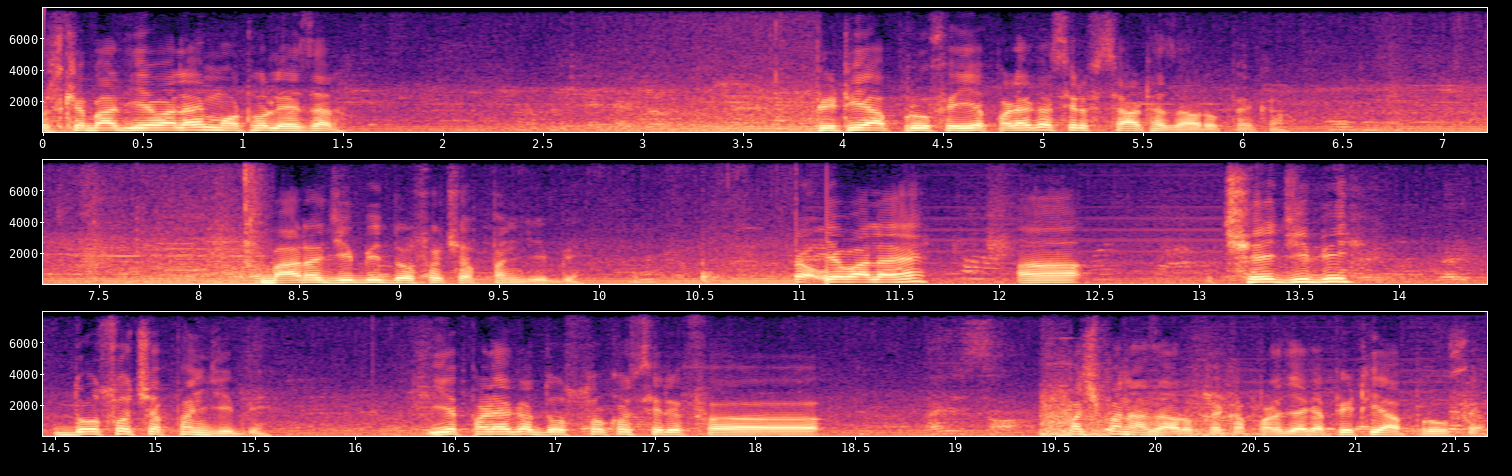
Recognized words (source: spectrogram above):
उसके बाद ये वाला है Moto laser P T A proof है। ये पड़ेगा सिर्फ़ साठ हज़ार रुपये का। बारह जी बी दो सौ छप्पन जी बी ये वाला है छः जी बी दो सौ छप्पन जी बी ये पड़ेगा दोस्तों को सिर्फ़ पचपन हज़ार रुपये का पड़ जाएगा पी टी अप्रूफ है।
